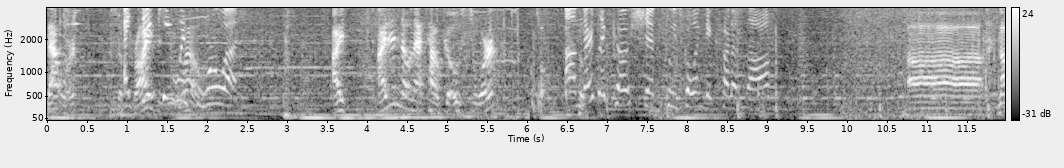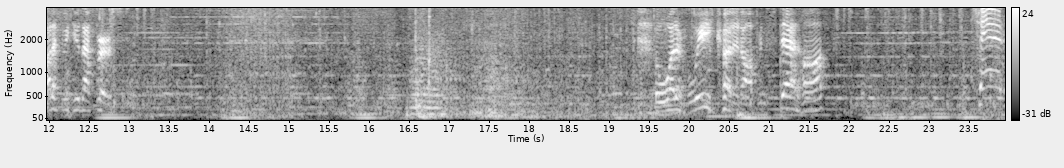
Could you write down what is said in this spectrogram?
that worked. Surprisingly I think he went well. through us. I I didn't know that's how ghosts work. Um, there's a ghost ship who's going to cut us off. Uh, not if we do that first. What if we cut it off instead, huh? Fair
